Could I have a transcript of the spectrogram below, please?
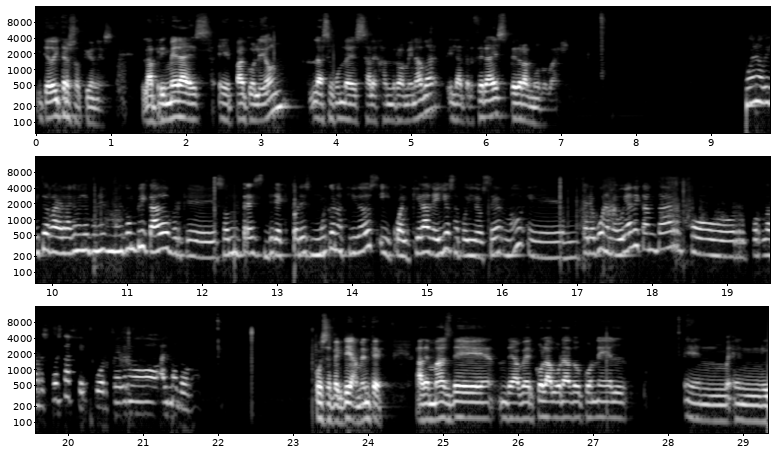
Y te doy tres opciones. La primera es eh, Paco León, la segunda es Alejandro Amenábar y la tercera es Pedro Almodóvar. Bueno, Víctor, la verdad que me lo pones muy complicado porque son tres directores muy conocidos y cualquiera de ellos ha podido ser, ¿no? Eh, pero bueno, me voy a decantar por, por la respuesta C, por Pedro Almodóvar. Pues efectivamente, además de, haber colaborado con él en,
